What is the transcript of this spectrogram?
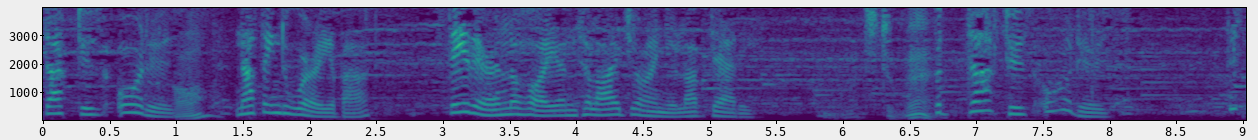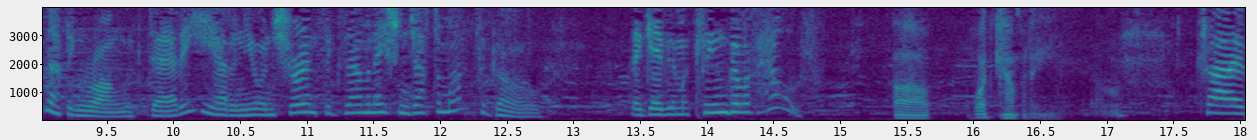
Doctor's orders. Oh? Nothing to worry about. Stay there in La Jolla until I join you. Love, Daddy. Oh, that's too bad. But doctor's orders. There's nothing wrong with Daddy. He had a new insurance examination just a month ago. They gave him a clean bill of health. Uh, what company? Try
